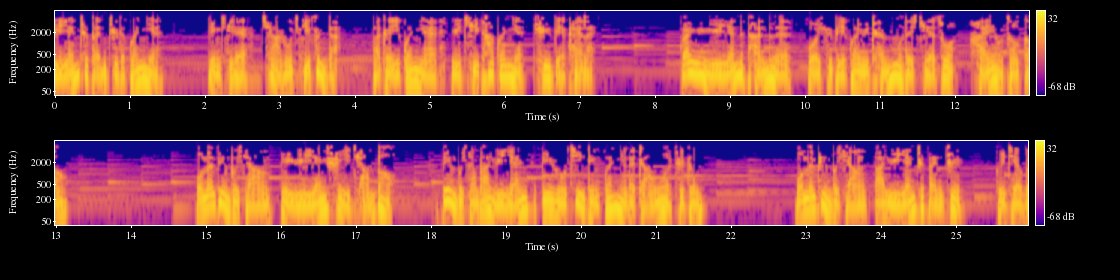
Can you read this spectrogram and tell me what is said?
语言之本质的观念，并且恰如其分的把这一观念与其他观念区别开来。关于语言的谈论，或许比关于沉默的写作还要糟糕。我们并不想对语言施以强暴，并不想把语言逼入既定观念的掌握之中。我们并不想把语言之本质归结为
